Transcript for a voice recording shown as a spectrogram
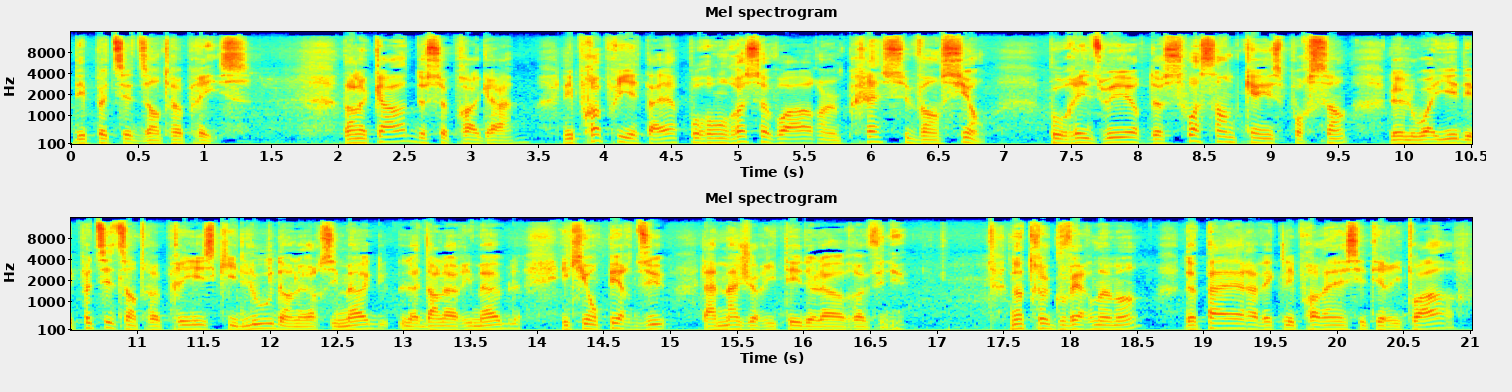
des petites entreprises. Dans le cadre de ce programme, les propriétaires pourront recevoir un prêt subvention pour réduire de 75% le loyer des petites entreprises qui louent dans leurs immeubles, et qui ont perdu la majorité de leurs revenus. Notre gouvernement, de pair avec les provinces et territoires,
